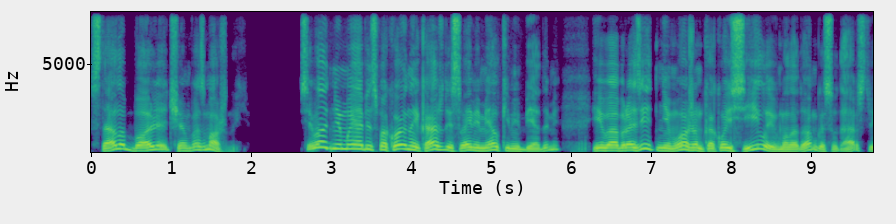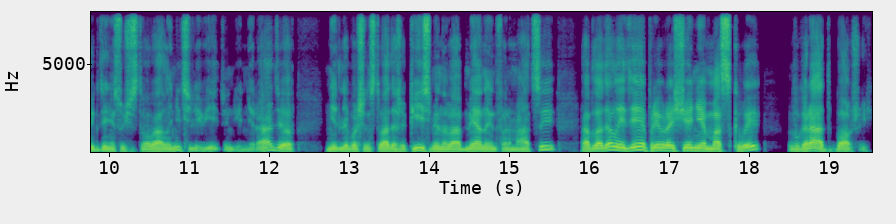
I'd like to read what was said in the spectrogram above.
стала более чем возможной. Сегодня мы обеспокоены каждый своими мелкими бедами и вообразить не можем, какой силой в молодом государстве, где не существовало ни телевидения, ни радио, ни для большинства даже письменного обмена информацией, обладала идея превращения Москвы в град Божий.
